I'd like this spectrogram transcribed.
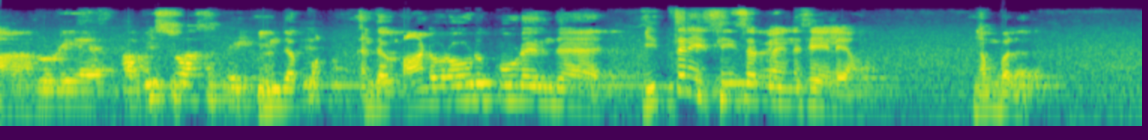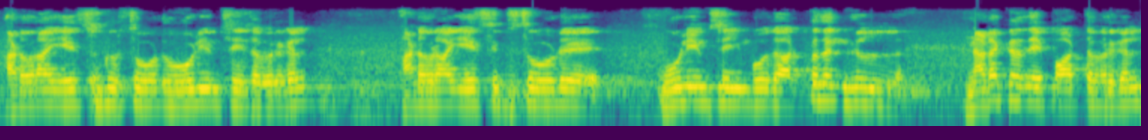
அவர்களுடைய அவிசுவாசத்தை இந்த இந்த ஆண்டவரோடு கூட இருந்த இத்தனை சீசர்கள் என்ன செய்யலையாம் நம்பல ஆண்டவராய் இயேசு கிறிஸ்துவோடு ஊழியம் செய்தவர்கள் ஆண்டவராய் இயேசு கிறிஸ்துவோடு ஊழியம் செய்யும்போது அற்புதங்கள் நடக்கிறதை பார்த்தவர்கள்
